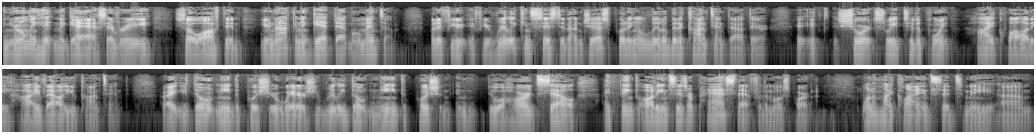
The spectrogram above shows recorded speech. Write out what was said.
and you're only hitting the gas every so often, you're not going to get that momentum. But if you if you're really consistent on just putting a little bit of content out there, it, it's short, sweet, to the point, high quality, high value content right? You don't need to push your wares. You really don't need to push and, and do a hard sell. I think audiences are past that for the most part. One of my clients said to me, um,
